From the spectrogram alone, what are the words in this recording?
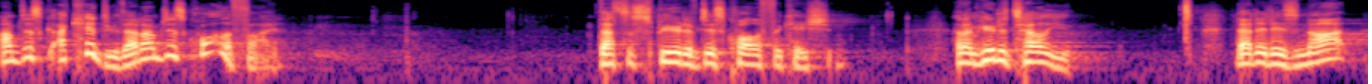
I'm just, I can't do that. I'm disqualified. That's the spirit of disqualification. And I'm here to tell you that it is not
